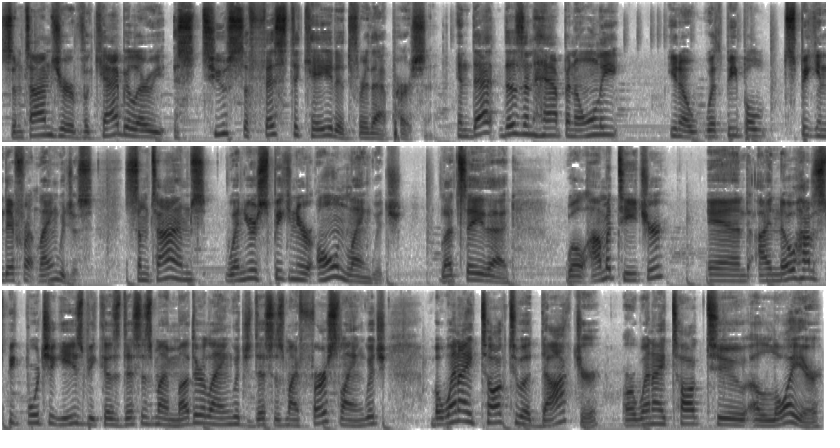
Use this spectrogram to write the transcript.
Sometimes your vocabulary is too sophisticated for that person. And that doesn't happen only, you know, with people speaking different languages. Sometimes when you're speaking your own language, let's say that, well, I'm a teacher and I know how to speak Portuguese because this is my mother language, this is my first language. But when I talk to a doctor or when I talk to a lawyer,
